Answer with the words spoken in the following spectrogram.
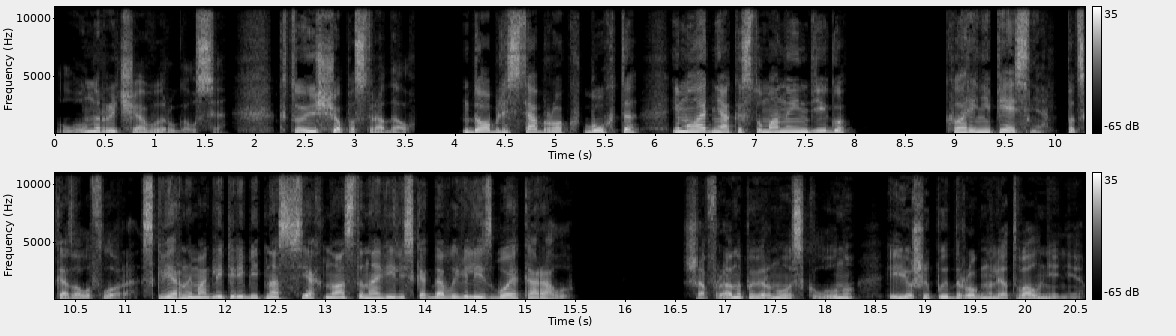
Луна рыча выругался. «Кто еще пострадал?» «Доблесть, оброк, бухта и молодняк из тумана Индиго». «Корень и песня», — подсказала Флора. «Скверны могли перебить нас всех, но остановились, когда вывели из боя кораллу». Шафрана повернулась к Луну, и ее шипы дрогнули от волнения.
